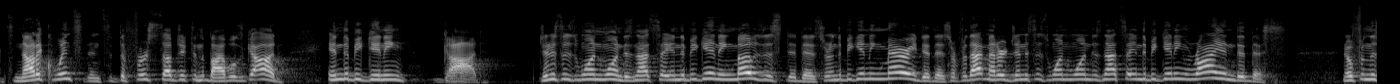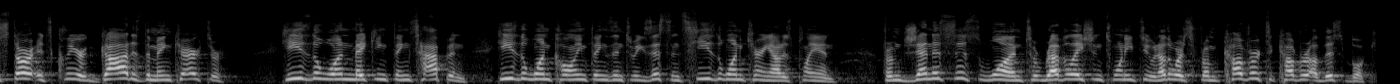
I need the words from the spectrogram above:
It's not a coincidence that the first subject in the Bible is God. In the beginning, God. Genesis 1 1 does not say in the beginning Moses did this, or in the beginning Mary did this, or for that matter, Genesis 1 1 does not say in the beginning Ryan did this. No, from the start, it's clear God is the main character. He's the one making things happen, He's the one calling things into existence, He's the one carrying out His plan. From Genesis 1 to Revelation 22, in other words, from cover to cover of this book,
